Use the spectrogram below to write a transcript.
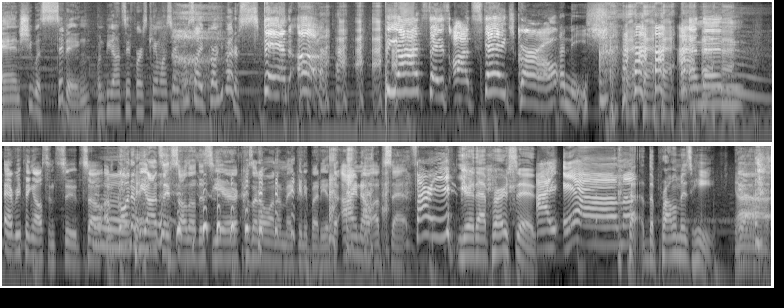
And she was sitting when Beyonce first came on stage. I was like, girl, you better stand up. Beyonce's on stage, girl. Anish. and then everything else ensued. So I'm going to Beyonce solo this year because I don't want to make anybody that I know upset. Sorry. You're that person. I am. the problem is he. Uh,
